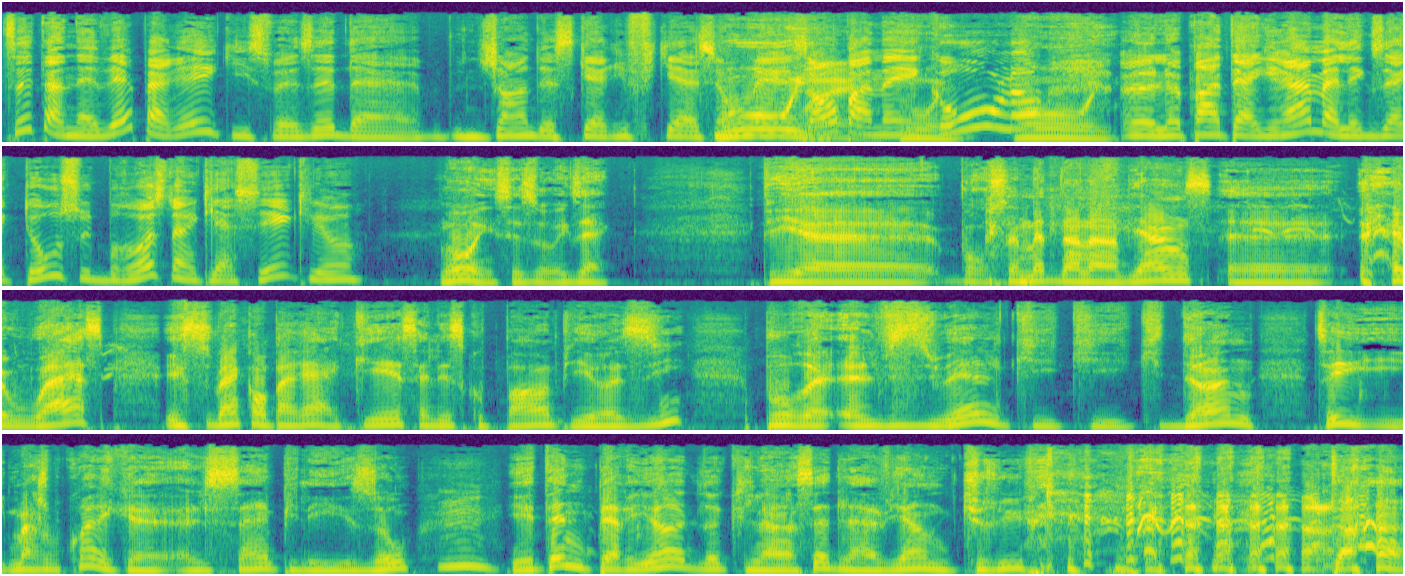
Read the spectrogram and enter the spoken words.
sais, t'en avais pareil qui se faisait de une genre de scarification Oui, maison pendant Oui. un cours, là. Oui, oui. Euh, le pentagramme à l'exacto sous le bras, c'est un classique, là. Oui, c'est ça, exact. Puis, euh, pour se mettre dans l'ambiance, euh, Wasp est souvent comparé à Kiss, Alice Cooper, puis Ozzy, pour euh, le visuel qui, qui, qui donne. Tu sais, il marche beaucoup avec euh, le sang puis les os. Hmm. Il était une période là, qui lançait de la viande crue dans,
